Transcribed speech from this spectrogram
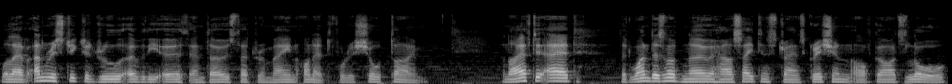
will have unrestricted rule over the earth and those that remain on it for a short time. And I have to add that one does not know how Satan's transgression of God's law,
